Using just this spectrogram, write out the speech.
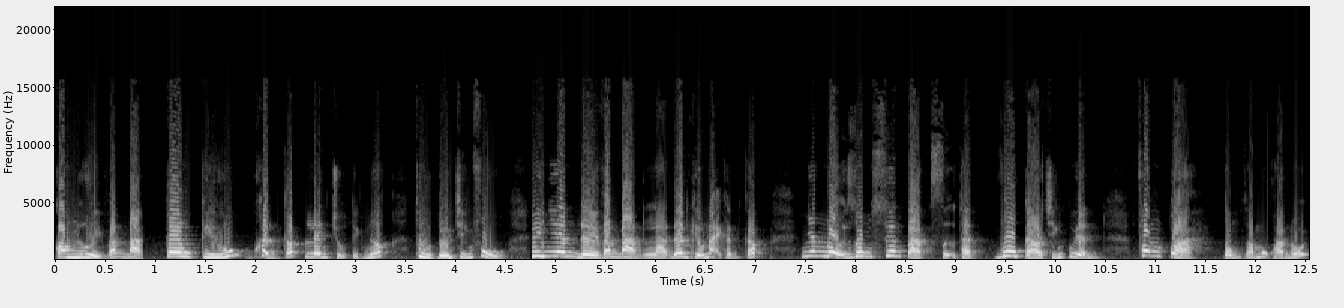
còn gửi văn bản kêu cứu khẩn cấp lên Chủ tịch nước, Thủ tướng Chính phủ. Tuy nhiên đề văn bản là đơn khiếu nại khẩn cấp, nhưng nội dung xuyên tạc sự thật, vu cáo chính quyền, phong tỏa Tổng Giám mục Hà Nội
